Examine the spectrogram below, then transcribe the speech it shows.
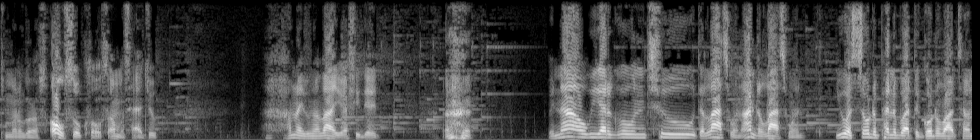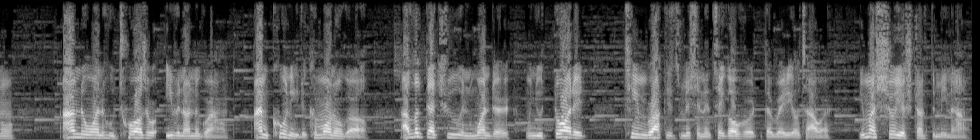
Kimono Girls. Oh, so close. I almost had you. I'm not even gonna lie, you actually did. but now we gotta go into the last one. I'm the last one. You are so dependable at the Goldenrod Tunnel. I'm the one who twirls even underground. I'm Kuni, the kimono girl. I looked at you in wonder when you thwarted Team Rocket's mission to take over the radio tower. You must show your strength to me now.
